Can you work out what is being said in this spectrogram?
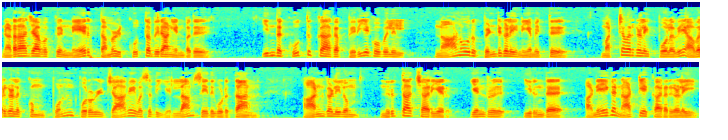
நடராஜாவுக்கு நேர் தமிழ் கூத்தபிரான் என்பது. இந்த கூத்துக்காக பெரிய கோவிலில் நானூறு பெண்டுகளை நியமித்து மற்றவர்களைப் போலவே அவர்களுக்கும் பொன் பொருள் ஜாகை வசதி எல்லாம் செய்து கொடுத்தான். ஆண்களிலும் நிருத்தாச்சாரியர் என்று இருந்த அநேக நாட்டியக்காரர்களை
